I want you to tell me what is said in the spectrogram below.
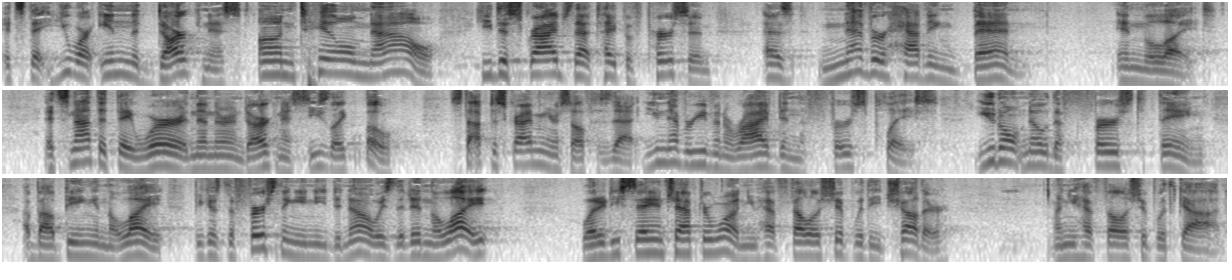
it's that you are in the darkness until now. He describes that type of person as never having been in the light. It's not that they were and then they're in darkness. He's like, whoa, stop describing yourself as that. You never even arrived in the first place. You don't know the first thing about being in the light because the first thing you need to know is that in the light, what did he say in chapter 1? You have fellowship with each other and you have fellowship with God.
